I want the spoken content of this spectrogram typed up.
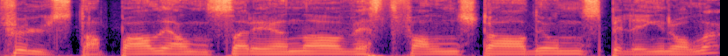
fullstappa Allianz Arena, Vestfallen stadion spiller ingen rolle?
